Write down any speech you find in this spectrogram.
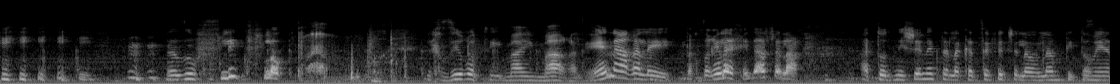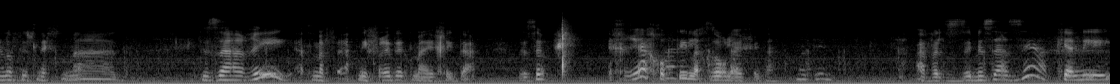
ואז הוא פליק פלוק. החזיר אותי, מה עם הרלה? אין הרלה, תחזרי ליחידה שלך. את עוד נשענת על הקצפת של העולם, פתאום היה נופש נחמד. תזהרי, את, נפ... את נפרדת מהיחידה. וזהו, הכריח אותי לחזור ליחידה. מדהים. אבל זה מזעזע, כי אני...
